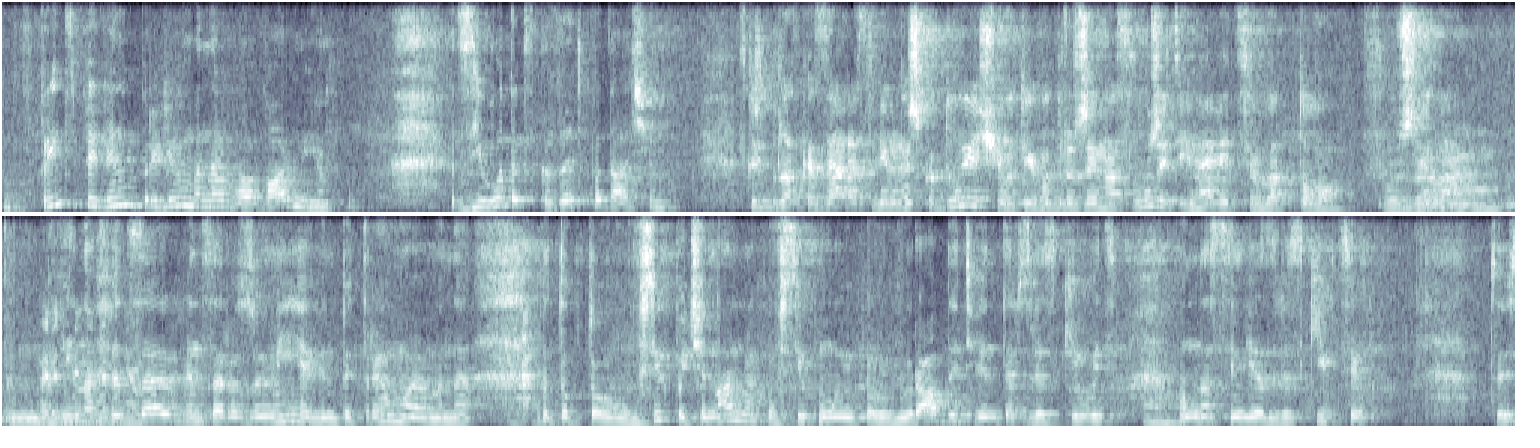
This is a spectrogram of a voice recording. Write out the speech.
В принципі, він привів мене в, в армію з його, так сказати, подачі. Скажіть, будь ласка, зараз він не шкодує, що от його дружина служить і навіть в АТО служила на Він від офіцер, нього. він це розуміє, він підтримує мене. Тобто у всіх починаннях, у всіх моїх радить, він теж зв'язківець. У нас сім'я зв'язківців. Тобто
